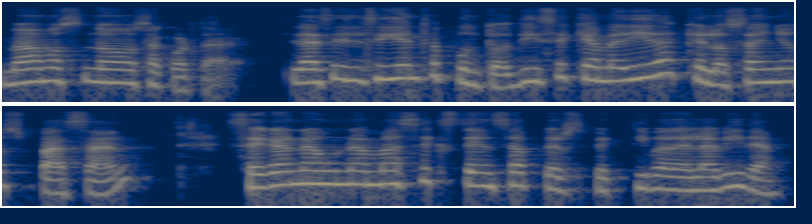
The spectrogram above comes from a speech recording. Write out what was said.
vamos, no vamos a cortar el siguiente punto dice que a medida que los años pasan, se gana una más extensa perspectiva de la vida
